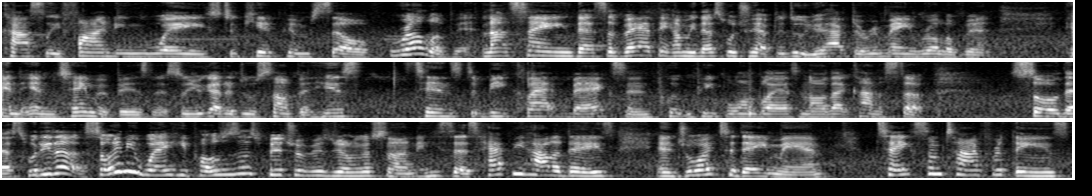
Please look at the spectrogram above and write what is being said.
constantly finding ways to keep himself relevant. Not saying that's a bad thing. I mean, that's what you have to do. You have to remain relevant in the entertainment business. So you got to do something. His tends to be clapbacks and putting people on blast and all that kind of stuff. So that's what he does. So anyway, he posts this picture of his younger son and he says, Happy holidays. Enjoy today, man. Take some time for things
